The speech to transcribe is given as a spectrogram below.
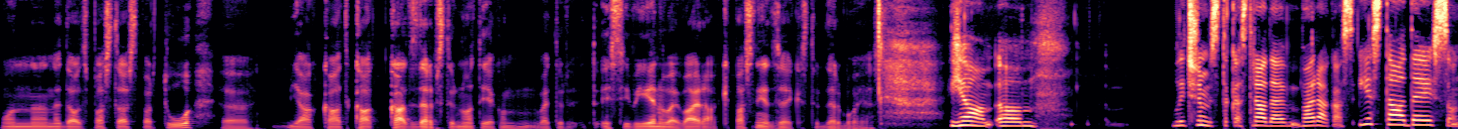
un uh, nedaudz pastāst par to, uh, jā, kā, kā, kāds darbs tur notiek un vai tur esi viena vai vairāki pasniedzēji, kas tur darbojas. Jā, um, Līdz šim es strādāju vairākās iestādēs un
